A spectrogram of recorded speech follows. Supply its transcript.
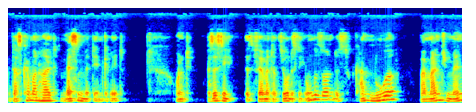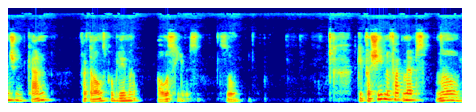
Und das kann man halt messen mit dem Gerät. Und es ist nicht, das Fermentation ist nicht ungesund, es kann nur bei manchen Menschen kann Verdauungsprobleme auslösen. So. Es gibt verschiedene FATMAPs, ne,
